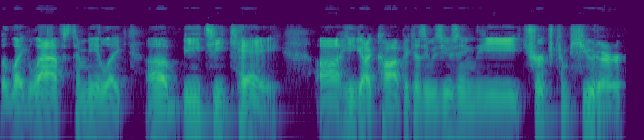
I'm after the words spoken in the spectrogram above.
like laughs to me. Like uh, BTK, uh, he got caught because he was using the church computer,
